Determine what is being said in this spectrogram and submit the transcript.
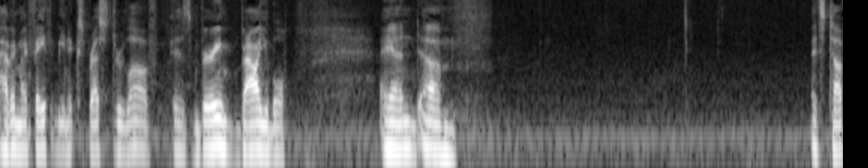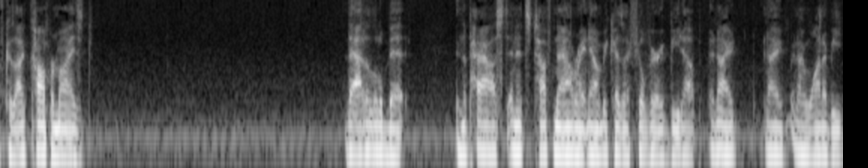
having my faith being expressed through love is very valuable. And um, it's tough because I've compromised that a little bit in the past, and it's tough now, right now, because I feel very beat up, and I and I and I want to be.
